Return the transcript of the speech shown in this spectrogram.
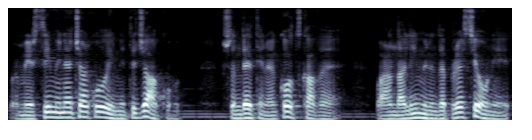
përmirësimin e qarkullimit të gjakut, shëndetin e kockave, parandalimin e depresionit,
